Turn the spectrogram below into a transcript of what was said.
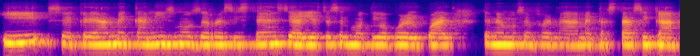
y se crean mecanismos de resistencia y este es el motivo por el cual tenemos enfermedad metastásica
